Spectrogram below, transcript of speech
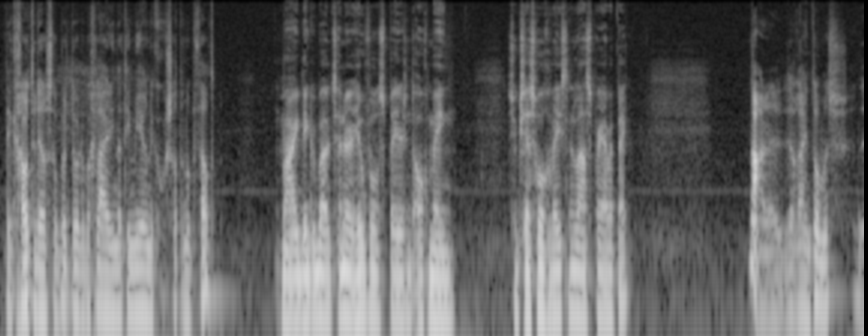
Ik denk grotendeels door, door de begeleiding dat hij meer in de kroeg zat dan op het veld. Maar ik denk überhaupt zijn er heel veel spelers in het algemeen succesvol geweest in de laatste paar jaar bij PEC. Nou, de, de Ryan Thomas. Eh,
